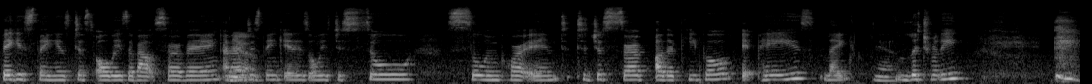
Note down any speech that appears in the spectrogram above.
biggest thing is just always about serving and i just think it is always just so so important to just serve other people. It pays like Yeah. literally.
